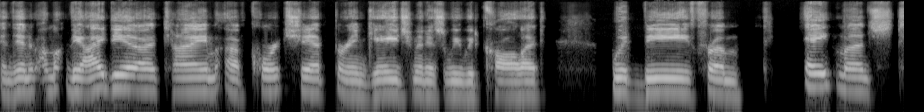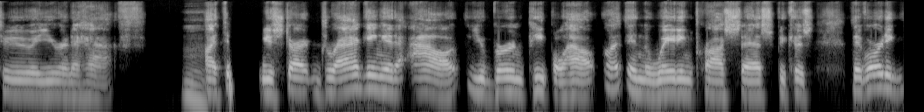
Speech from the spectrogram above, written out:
and then um, the idea time of courtship or engagement, as we would call it, would be from eight months to a year and a half. Hmm. I think you start dragging it out, you burn people out uh, in the waiting process because they've already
